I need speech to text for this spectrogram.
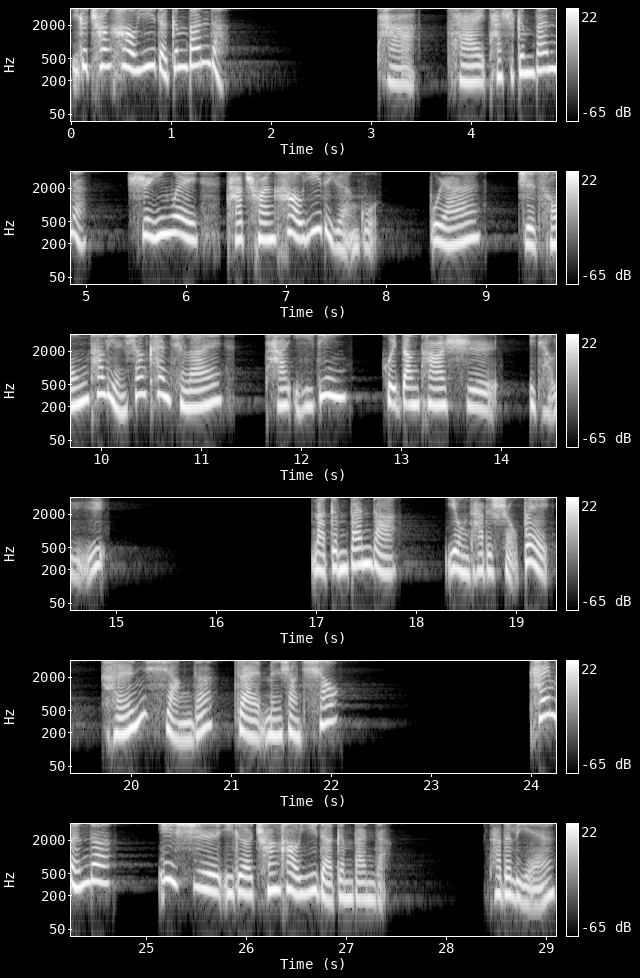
一个穿号衣的跟班的。他猜他是跟班的，是因为他穿号衣的缘故，不然只从他脸上看起来，他一定会当他是一条鱼。那跟班的用他的手背很响的在门上敲，开门的亦是一个穿号衣的跟班的，他的脸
